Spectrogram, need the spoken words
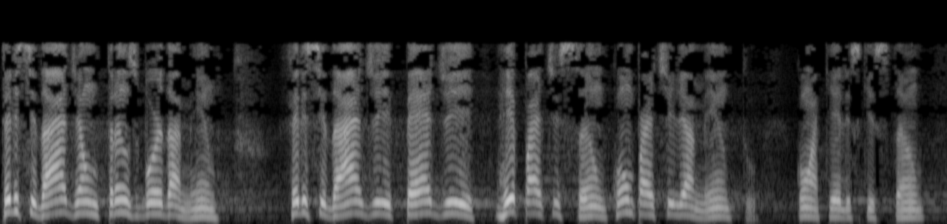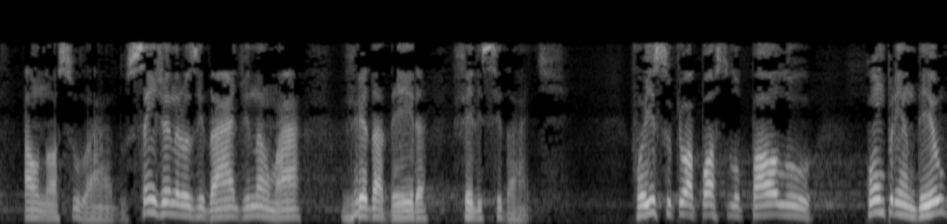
Felicidade é um transbordamento. Felicidade pede repartição, compartilhamento com aqueles que estão ao nosso lado. Sem generosidade não há verdadeira felicidade. Foi isso que o apóstolo Paulo compreendeu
